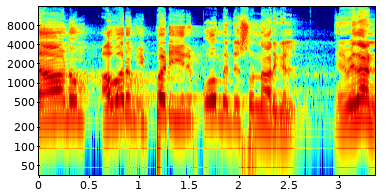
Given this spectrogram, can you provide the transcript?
நானும் அவரும் இப்படி இருப்போம் என்று சொன்னார்கள். எனவேதான்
